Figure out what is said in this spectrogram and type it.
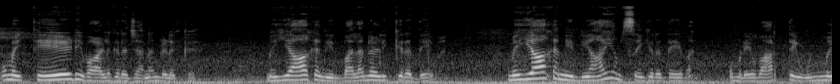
உம்மை தேடி வாழுகிற ஜனங்களுக்கு மெய்யாக நீர் பலனளிக்கிற தேவன். மெய்யாக நீர் நியாயம் செய்கிற தேவன். உம்முடைய வார்த்தை உண்மை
